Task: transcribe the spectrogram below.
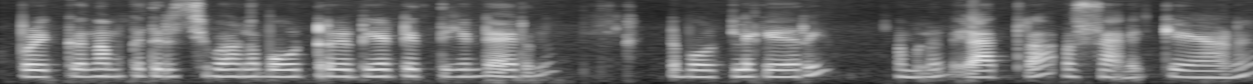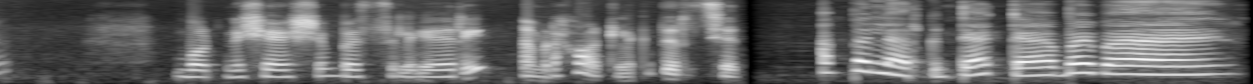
അപ്പോഴേക്കും നമുക്ക് തിരിച്ചു പോകാനുള്ള ബോട്ട് റെഡിയായിട്ട് എത്തിയിട്ടുണ്ടായിരുന്നു. ബോട്ടിൽ കയറി നമ്മൾ യാത്ര അവസാനിക്കുകയാണ്. ബോട്ടിന് ശേഷം ബസ്സിൽ കയറി നമ്മുടെ ഹോട്ടലിലേക്ക് തിരിച്ചെത്തി. അപ്പോൾ എല്ലാവർക്കും ടാറ്റ ബൈ ബൈ.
